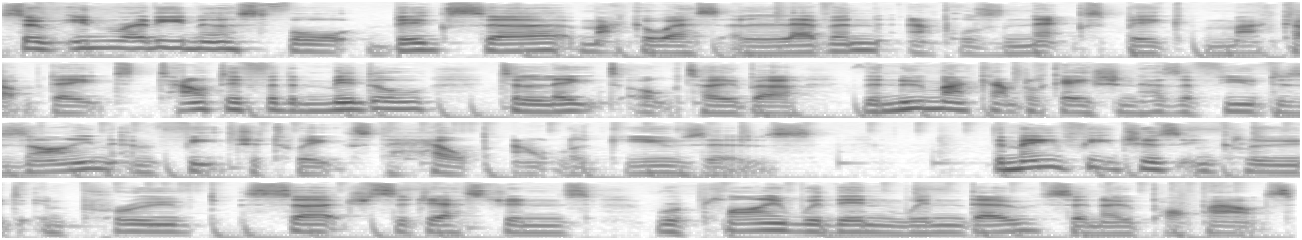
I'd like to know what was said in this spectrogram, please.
So, in readiness for Big Sur macOS 11, Apple's next big Mac update, touted for the middle to late October, the new Mac application has a few design and feature tweaks to help Outlook users. The main features include improved search suggestions, reply within window, so no pop outs,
